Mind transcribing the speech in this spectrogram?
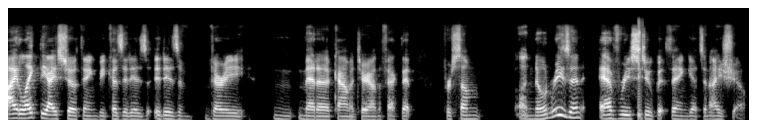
I like the ice show thing because it is it is a very meta commentary on the fact that for some unknown reason, every stupid thing gets an ice show.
